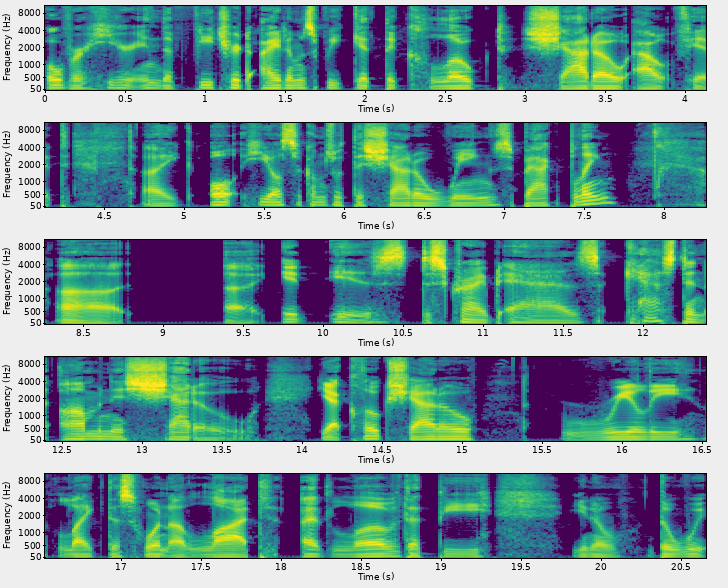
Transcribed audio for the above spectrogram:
over here in the featured items we get the cloaked shadow outfit uh, he also comes with the shadow wings back bling uh, uh, it is described as cast an ominous shadow. Yeah, cloak shadow. Really like this one a lot. I love that the, you know, the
